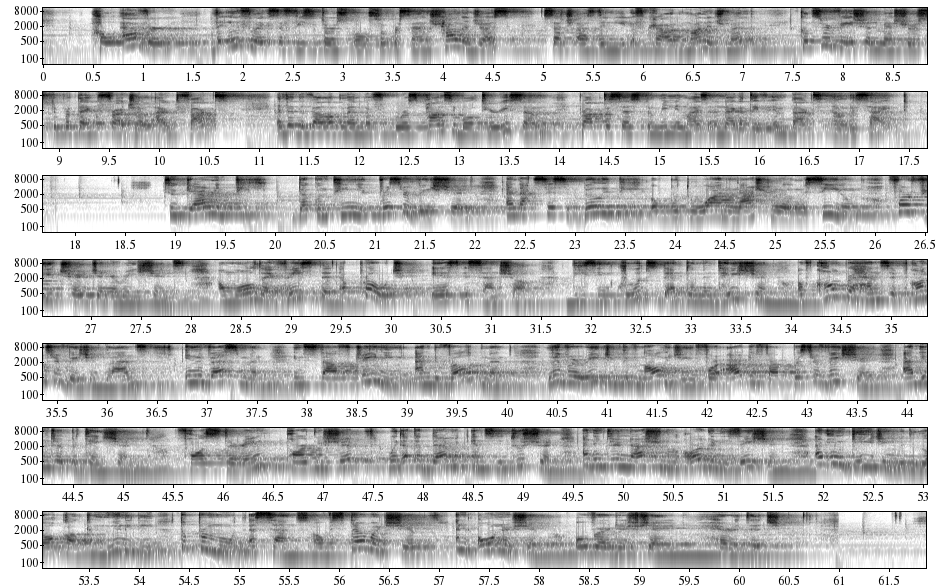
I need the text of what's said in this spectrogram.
However, the influx of visitors also present challenges such as the need of crowd management, conservation measures to protect fragile artifacts, and the development of responsible tourism practices to minimize negative impacts on the site. To guarantee the continued preservation and accessibility of Butuan National Museum for future generations. A multifaceted approach is essential. This includes the implementation of comprehensive conservation plans, investment in staff training and development, leveraging technology for artifact preservation and interpretation, fostering partnership with academic institutions and international international organization and engaging with local community to promote a sense of stewardship and ownership over their shared heritage.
